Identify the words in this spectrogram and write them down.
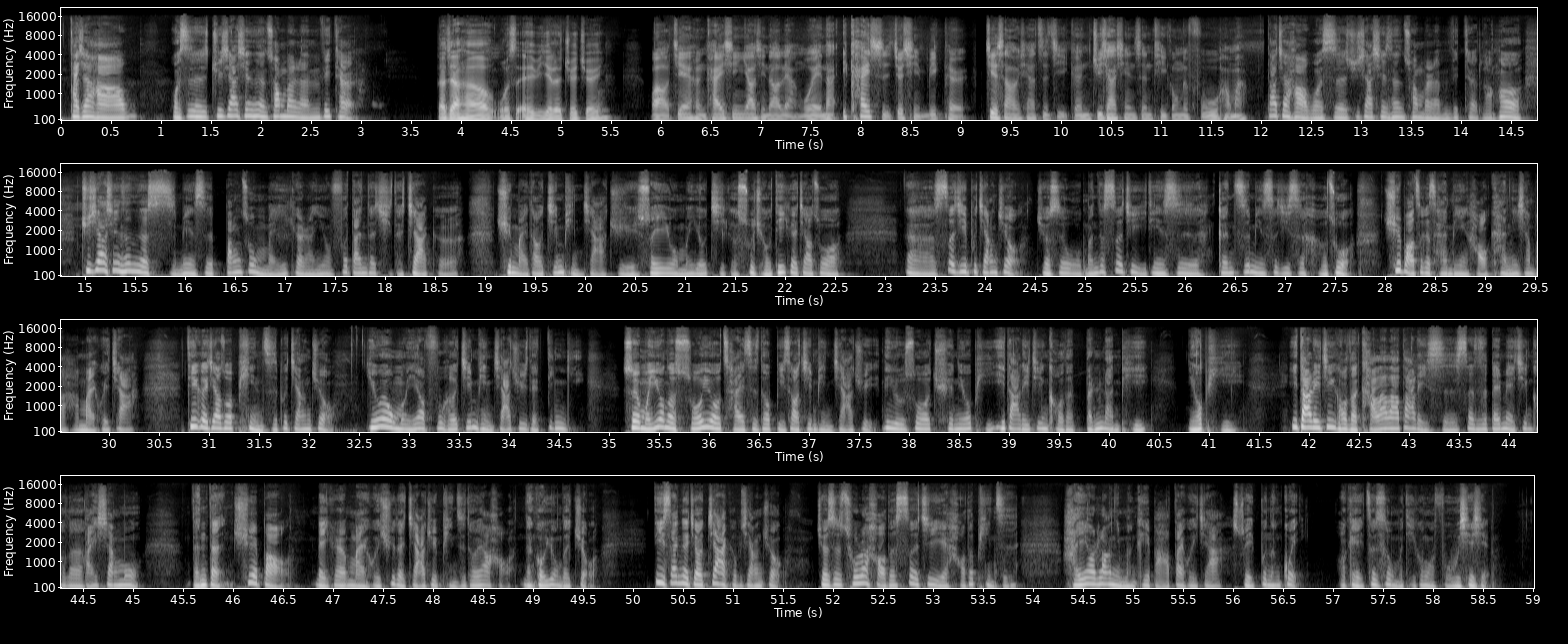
大家好，我是居家先生创办人 Victor。大家好，我是 ABA 的 JJ。哇，今天很开心邀请到两位。那一开始就请 Victor 介绍一下自己跟居家先生提供的服务好吗？大家好，我是居家先生创办人 Victor。然后，居家先生的使命是帮助每一个人用负担得起的价格去买到精品家具。所以我们有几个诉求，第一个叫做呃设计不将就，就是我们的设计一定是跟知名设计师合作，确保这个产品好看，你想把它买回家。第二个叫做品质不将就，因为我们要符合精品家具的定义。所以我们用的所有材质都比照精品家具，例如说全牛皮、意大利进口的本染皮牛皮、意大利进口的卡拉拉大理石，甚至北美进口的白橡木等等，确保每个人买回去的家具品质都要好，能够用得久。第三个叫价格不将就，就是除了好的设计、好的品质，还要让你们可以把它带回家，所以不能贵。OK，这是我们提供的服务，谢谢。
